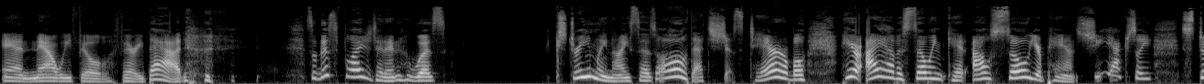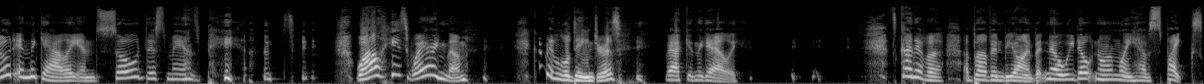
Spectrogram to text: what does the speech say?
and now we feel very bad. so this flight attendant who was extremely nice says, Oh, that's just terrible. Here, I have a sewing kit. I'll sew your pants. She actually stood in the galley and sewed this man's pants while he's wearing them. Could have been a little dangerous back in the galley. It's kind of a above and beyond, but no, we don't normally have spikes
